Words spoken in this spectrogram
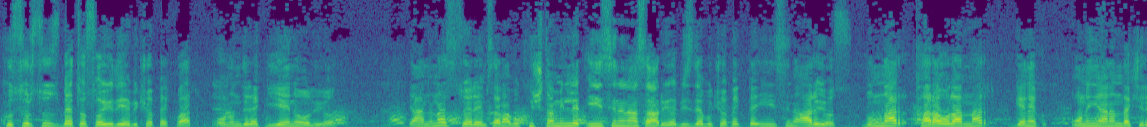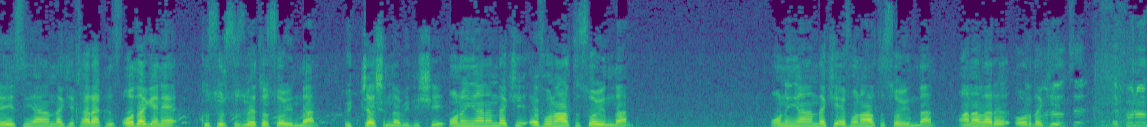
Kusursuz beto soyu diye bir köpek var. Onun direkt yeğeni oluyor. Yani nasıl söyleyeyim sana bu kuşta millet iyisini nasıl arıyor? Biz de bu köpekte iyisini arıyoruz. Bunlar kara olanlar gene onun yanındaki reisin yanındaki kara kız. O da gene kusursuz beto soyundan. 3 yaşında bir dişi. Onun yanındaki F16 soyundan. Onun yanındaki F16 soyundan. Anaları oradaki F-16, F-16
